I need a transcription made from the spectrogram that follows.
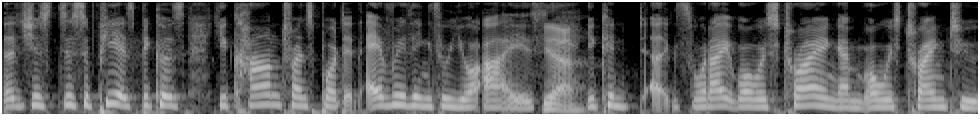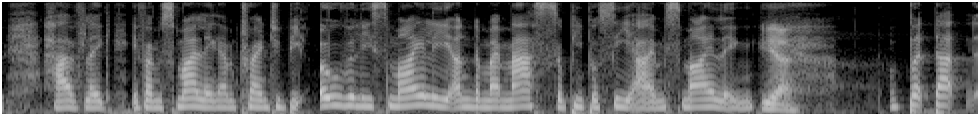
that just disappears because you can't transport it everything through your eyes. Yeah. You can uh, it's what I'm always trying. I'm always trying to have like if I'm smiling, I'm trying to be overly smiley under my mask so people see I'm smiling. Yeah. But that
